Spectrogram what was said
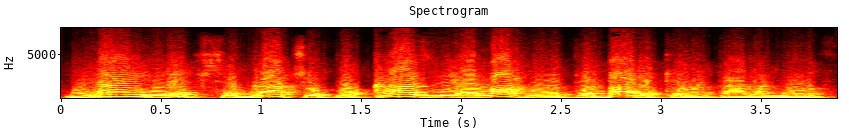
najlepše braćo pokazuje Allahu te bareke u etala milost,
